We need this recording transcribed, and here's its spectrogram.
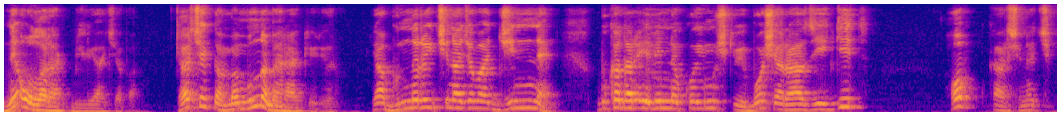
ne olarak biliyor acaba? Gerçekten ben bunu da merak ediyorum. Ya bunları için acaba cin ne? Bu kadar elinle koymuş gibi boş araziye git. Hop karşına çıktı.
